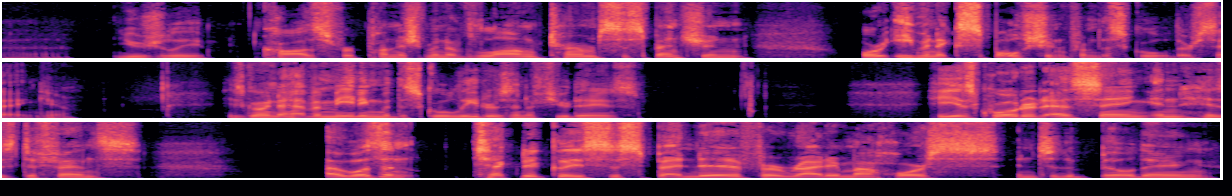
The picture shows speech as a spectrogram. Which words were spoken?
uh, usually cause for punishment of long-term suspension or even expulsion from the school. They're saying here. He's going to have a meeting with the school leaders in a few days. He is quoted as saying in his defense, "I wasn't technically suspended for riding my horse into the building."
